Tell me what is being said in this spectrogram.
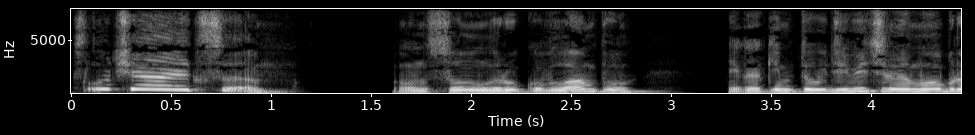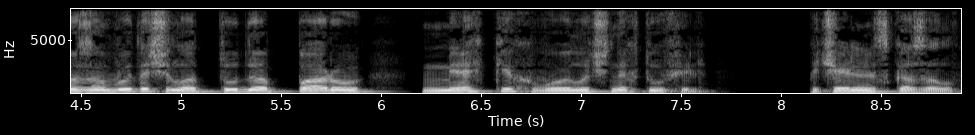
«Случается!» Он сунул руку в лампу и каким-то удивительным образом вытащил оттуда пару мягких войлочных туфель. Печально сказал.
